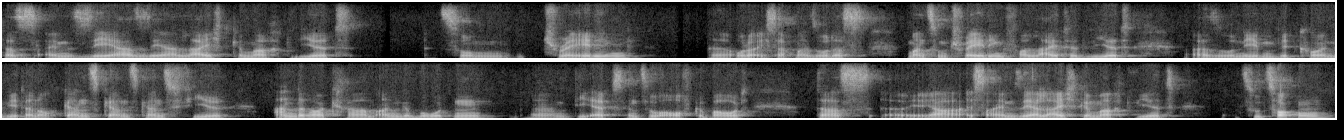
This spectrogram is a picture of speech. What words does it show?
dass es einem sehr, sehr leicht gemacht wird zum Trading äh, oder ich sage mal so, dass man zum Trading verleitet wird. Also neben Bitcoin wird dann auch ganz, ganz, ganz viel anderer Kram angeboten. Ähm, die Apps sind so aufgebaut, dass äh, ja, es einem sehr leicht gemacht wird, zu zocken,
